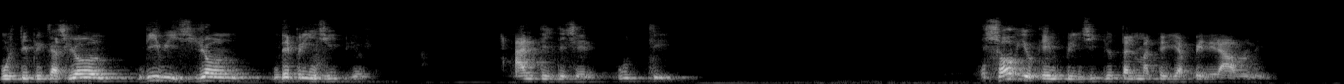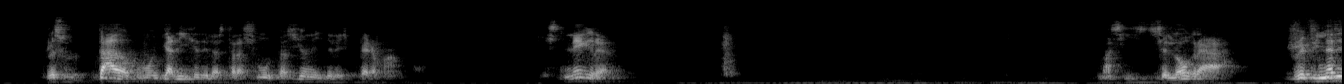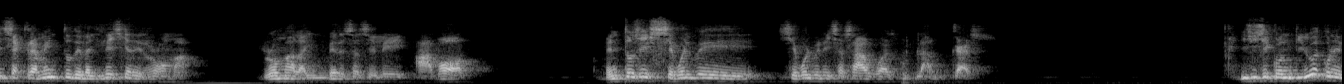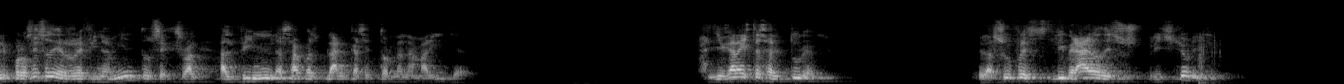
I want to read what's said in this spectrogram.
multiplicación, división de principios, antes de ser útil. Es obvio que en principio tal materia venerable, resultado, como ya dije, de las transmutaciones del esperma, es negra, Así se logra refinar el sacramento de la iglesia de Roma. Roma a la inversa se lee amor. Entonces se vuelve, vuelven esas aguas blancas. Y si se continúa con el proceso de refinamiento sexual, al fin las aguas blancas se tornan amarillas. Al llegar a estas alturas, el azufre es liberado de sus prisiones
